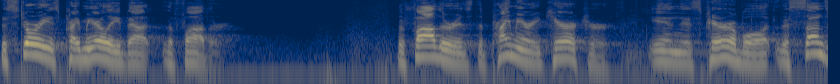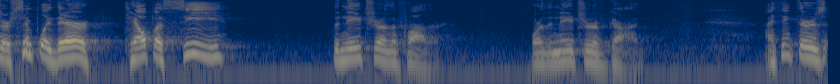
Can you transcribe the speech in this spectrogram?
The story is primarily about the father. The father is the primary character in this parable. The sons are simply there to help us see the nature of the Father or the nature of God. I think there's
